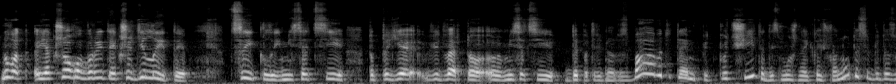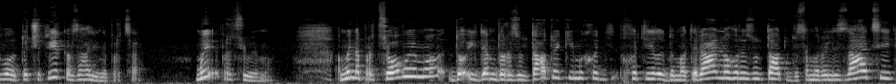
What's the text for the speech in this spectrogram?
Ну от, якщо говорити, якщо ділити цикли місяці, тобто є відверто е, місяці, де потрібно збавити темп, відпочити, десь можна і кайфанути собі дозволити, то четвірка взагалі не про це. Ми працюємо. Ми напрацьовуємо, до, йдемо до результату, який ми хотіли, до матеріального результату, до самореалізації,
